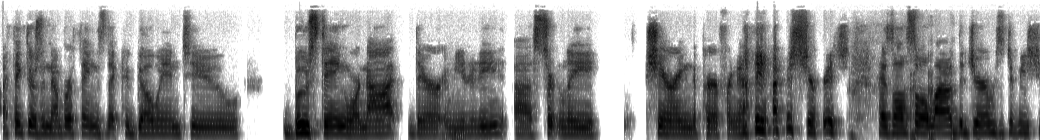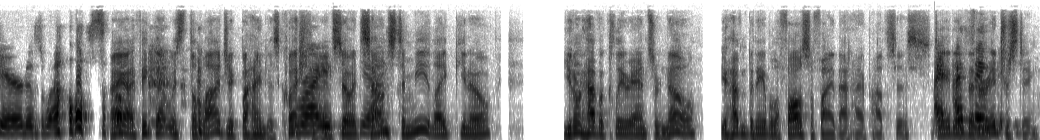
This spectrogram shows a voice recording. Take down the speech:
I think there's a number of things that could go into boosting or not their Mhm. immunity. Uh, certainly, sharing the paraphernalia, I'm sure, it has also allowed the germs to be shared as well. So, I, I think that was the logic behind his question. And so it sounds to me like, you know, you don't have a clear answer. No, you haven't been able to falsify that hypothesis. Data I that are interesting.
